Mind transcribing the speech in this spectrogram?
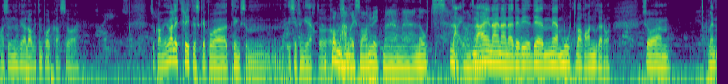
Altså Når vi har laget en podkast, så så kan vi være litt kritiske på ting som ikke fungerte. Og, Kommer Henrik Svanevik med, med notes? Nei, nei, nei, nei, nei. Det, det, er mer mot hverandre, da. Så um, Men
